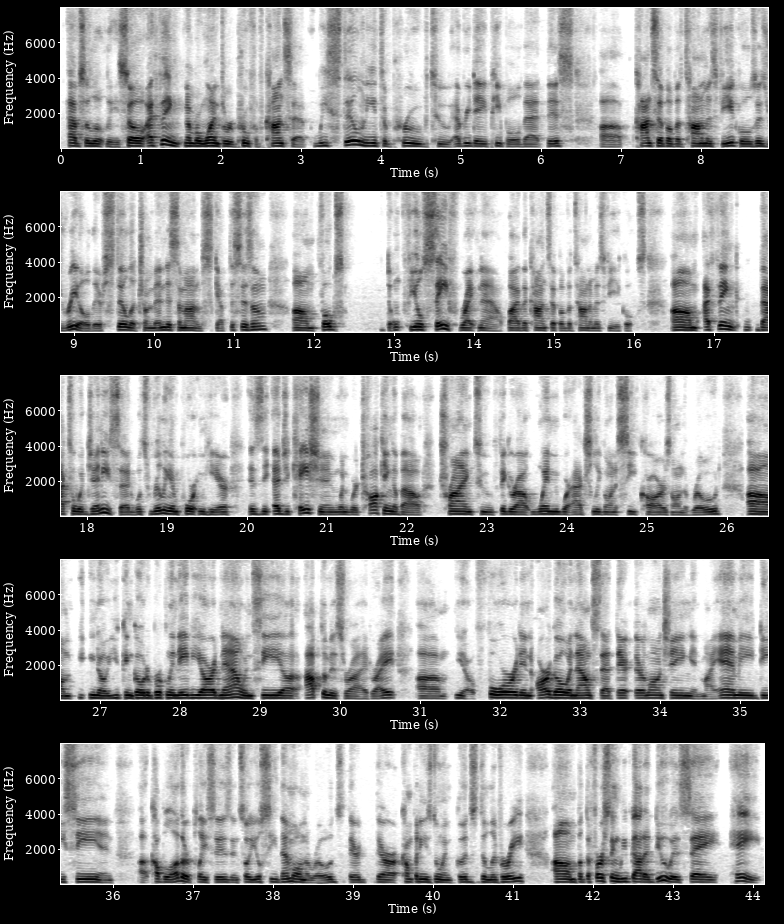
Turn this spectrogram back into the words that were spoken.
Absolutely. So I think number one, through proof of concept, we still need to prove to everyday people that this uh, concept of autonomous vehicles is real. There's still a tremendous amount of skepticism. Um, folks don't feel safe right now by the concept of autonomous vehicles. Um, I think back to what Jenny said, what's really important here is the education when we're talking about trying to figure out when we're actually going to see cars on the road. Um, you, you, know, you can go to Brooklyn Navy Yard now and see uh, Optimus ride, right? Um, you know, Ford and Argo announced that they're, they're launching in Miami, DC, and a couple other places, and so you'll see them on the roads. There, there are companies doing goods delivery, um, but the first thing we've got to do is say, "Hey,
